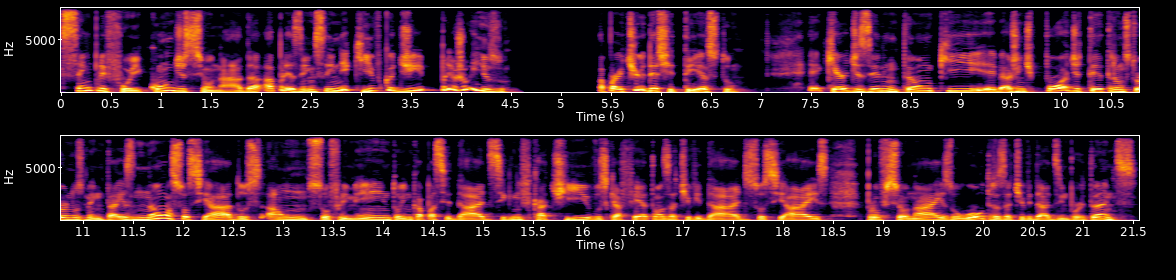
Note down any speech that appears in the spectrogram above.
sempre foi condicionada à presença inequívoca de prejuízo. A partir deste texto, quer dizer então que é, a gente pode ter transtornos mentais não associados a um sofrimento ou incapacidades significativos que afetam as atividades sociais, profissionais ou outras atividades importantes?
